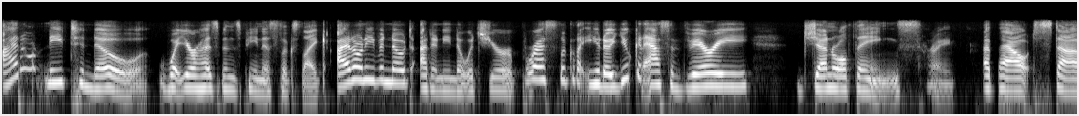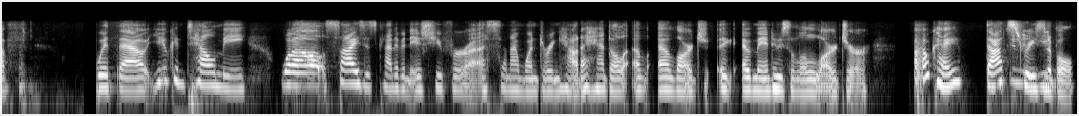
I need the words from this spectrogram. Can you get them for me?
i don't need to know what your husband's penis looks like i don't even know i don't need to know what your breasts look like you know you can ask some very general things Right. about stuff without you can tell me well size is kind of an issue for us and i'm wondering how to handle a, a large a, a man who's a little larger okay that's can- you- reasonable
